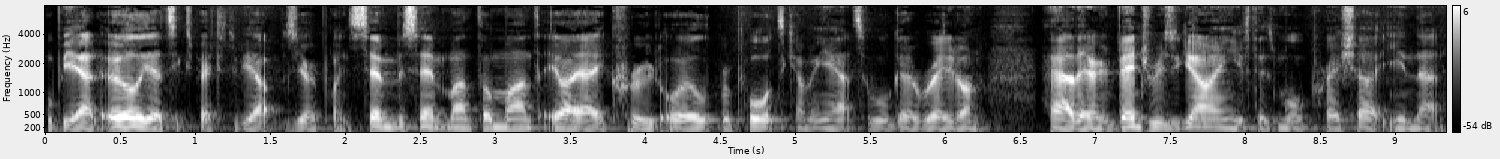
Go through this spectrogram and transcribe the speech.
will be out early. That's expected to be up 0.7% month on month. EIA crude oil reports coming out, so we'll get a read on how their inventories are going, if there's more pressure in that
